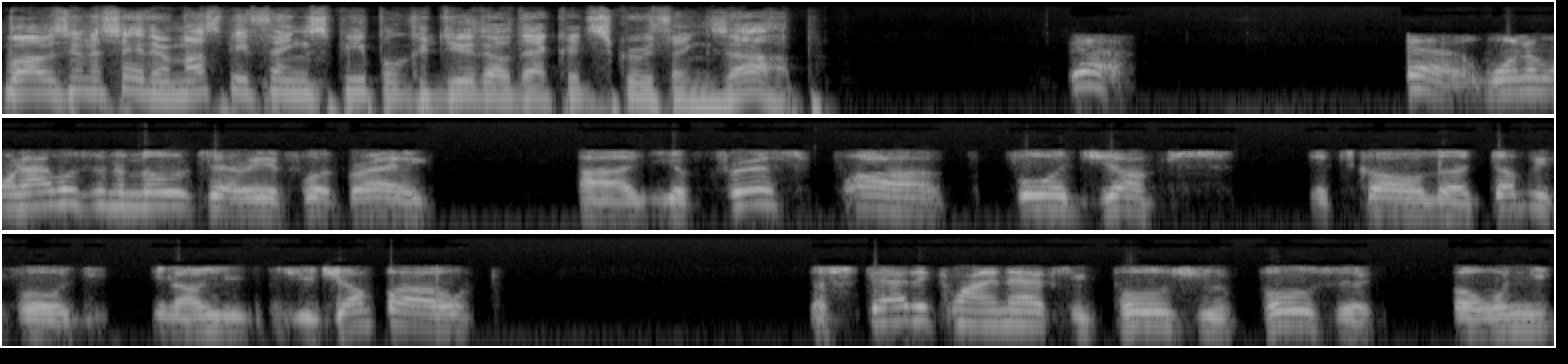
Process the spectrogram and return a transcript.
Well, I was going to say there must be things people could do though that could screw things up. Yeah. Yeah. When, when I was in the military at Fort Bragg, uh, your first uh, four jumps, it's called a dummy pull. You, you know, you, you jump out, the static line actually pulls you, pulls it. But when you,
